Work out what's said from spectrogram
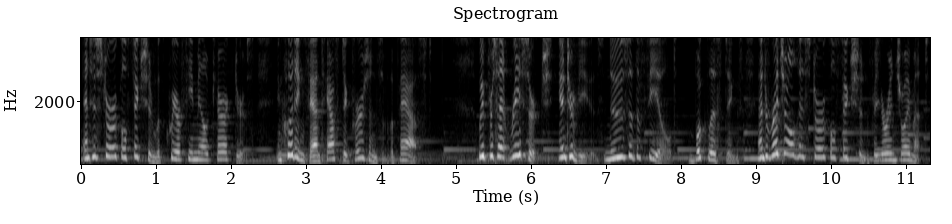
and historical fiction with queer female characters, including fantastic versions of the past. We present research, interviews, news of the field, book listings, and original historical fiction for your enjoyment.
